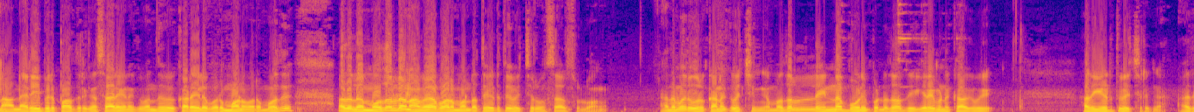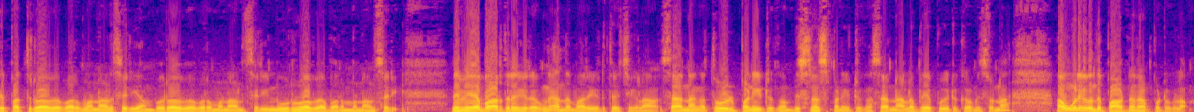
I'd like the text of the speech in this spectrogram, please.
நான் நிறைய பேர் பார்த்துருக்கேன். சார் எனக்கு வந்து கடையில் வருமானம் வரும்போது அதில் முதல்ல நான் வியாபாரம் மன்றத்தை எடுத்து வச்சுருவேன் சார் சொல்லுவாங்க. அந்த மாதிரி ஒரு கணக்கு வச்சுங்க. முதல்ல என்ன போனி பண்ணுதோ அது இறைவனுக்காகவே அதை எடுத்து வச்சுருங்க. அது பத்து ரூபா வியாபாரம் பண்ணாலும் சரி ஐம்பது ரூபா வியாபாரம் பண்ணாலும் சரி நூறுரூவா வியாபாரம் பண்ணாலும் சரி. இந்த வியாபாரத்தில் இருக்கிறவங்க அந்த மாதிரி எடுத்து வச்சுக்கலாம். சார் நாங்கள் தொழில் பண்ணிகிட்ருக்கோம் பிஸ்னஸ் பண்ணிகிட்ருக்கோம் சார் நல்லபடியாக போயிட்டுருக்கோம் அப்படின்னு சொன்னால் அவங்களே வந்து பார்ட்னராக போட்டுக்கலாம்.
